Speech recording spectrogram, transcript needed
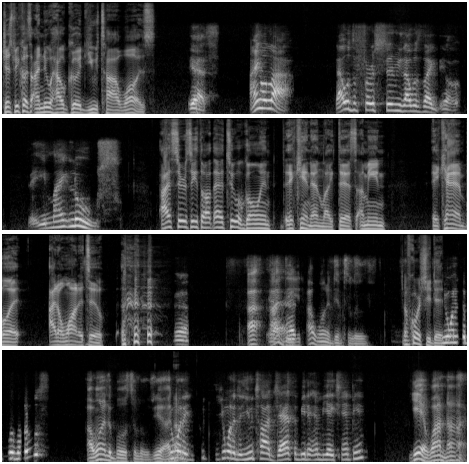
just because I knew how good Utah was. yes. I ain't gonna lie. That was the first series I was like, yo, they might lose. I seriously thought that too. of Going, it can't end like this. I mean, it can, but I don't want it to. Yeah. I, I did. I wanted them to lose. Of course you did. You wanted the Bulls to lose? I wanted the Bulls to lose. Yeah, I You know. wanted you wanted the Utah Jazz to be the NBA champion? yeah. Why not?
